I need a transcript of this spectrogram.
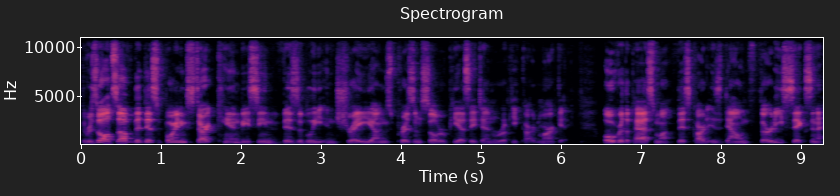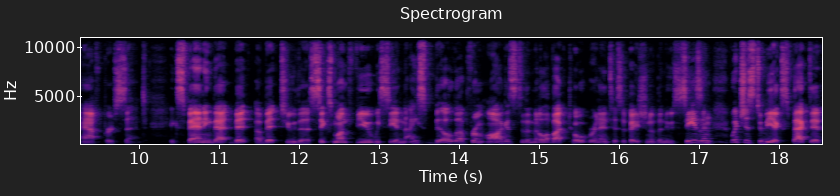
The results of the disappointing start can be seen visibly in Trae Young's Prism Silver PSA 10 rookie card market. Over the past month, this card is down 36.5%. Expanding that bit a bit to the six month view, we see a nice buildup from August to the middle of October in anticipation of the new season, which is to be expected.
